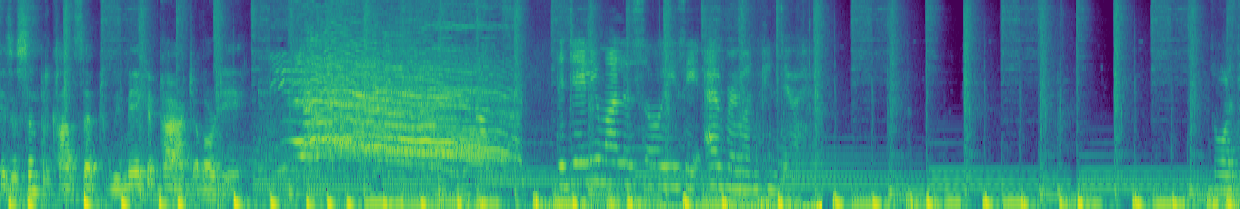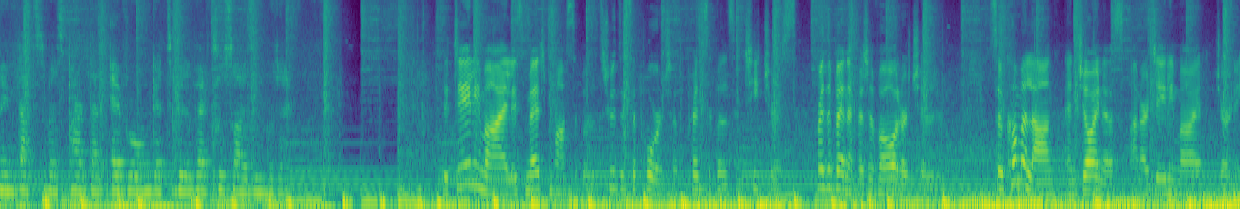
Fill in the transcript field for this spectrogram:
is a simple concept, we make it part of our day. The Daily Mile So I think that's the best part that everyone gets a bit of exercise in the day. The Daily Mile is made possible through the support of principals and teachers for the benefit of all our children. So come along and join us on our Daily Mile journey.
